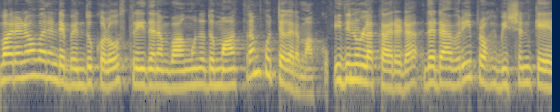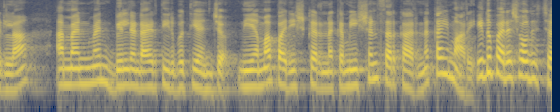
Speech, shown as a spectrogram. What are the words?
വരനോ വരന്റെ ബന്ധുക്കളോ സ്ത്രീധനം വാങ്ങുന്നത് മാത്രം കുറ്റകരമാക്കും. ഇതിനുള്ള കരട് ദ ഡവറി പ്രൊഹിബിഷൻ കേരള അമെൻമെന്റ് ബിൽ രണ്ടായിരത്തി ഇരുപത്തി അഞ്ച് നിയമ പരിഷ്കരണ കമ്മീഷൻ സർക്കാരിന് കൈമാറി. ഇത് പരിശോധിച്ച്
